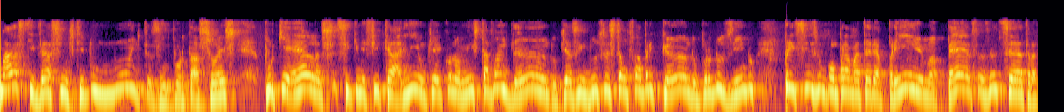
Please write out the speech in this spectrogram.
mas tivéssemos tido muitas importações, porque elas significariam que a economia estava andando, que as indústrias estão fabricando, produzindo, precisam comprar matéria-prima, peças, etc.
